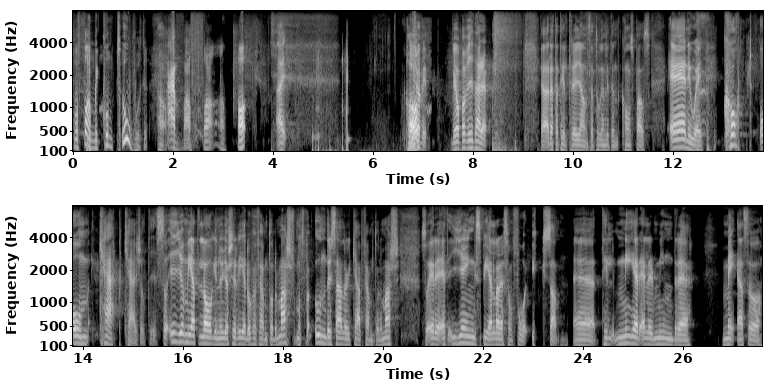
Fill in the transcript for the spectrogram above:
Vad fan med kontor? Ja. Äh, vad fan. Ja, Nej, Ja. då kör vi. Vi hoppar vidare. Jag rättade till tröjan så jag tog en liten konstpaus. Anyway, kort om cap casualties. Så i och med att lagen nu gör sig redo för 15 mars, måste vara under salary cap 15 mars, så är det ett gäng spelare som får yxan eh, till mer eller mindre med, alltså,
